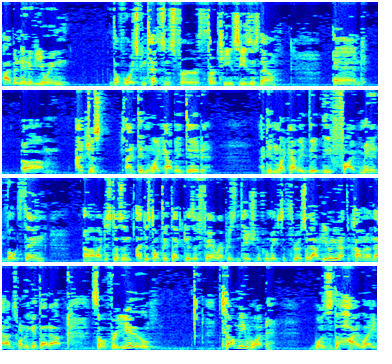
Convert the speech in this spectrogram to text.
I've been interviewing the voice contestants for 13 seasons now, and um, I just I didn't like how they did. I didn't like how they did the five minute vote thing. Um, I just doesn't. I just don't think that gives a fair representation of who makes it through. So you don't even have to comment on that. I just wanted to get that out. So for you, tell me what was the highlight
